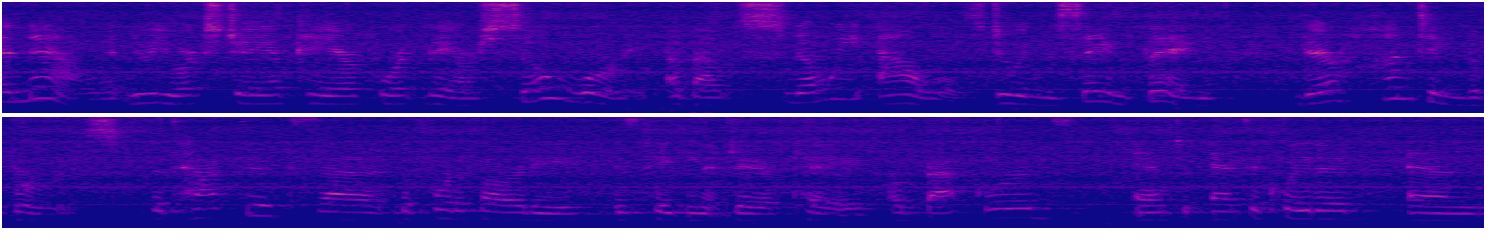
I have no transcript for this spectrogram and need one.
And now, at New York's JFK Airport, they are so worried about snowy owls doing the same thing, they're hunting the birds. The tactics that the Port Authority is taking at JFK are backwards, anti- antiquated, and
